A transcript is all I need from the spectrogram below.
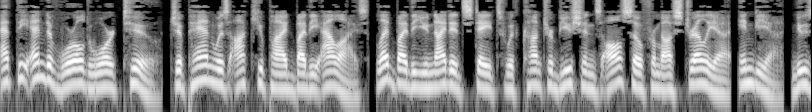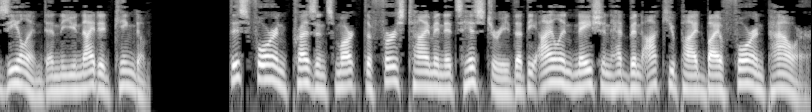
At the end of World War II, Japan was occupied by the Allies, led by the United States with contributions also from Australia, India, New Zealand and the United Kingdom. This foreign presence marked the first time in its history that the island nation had been occupied by a foreign power.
